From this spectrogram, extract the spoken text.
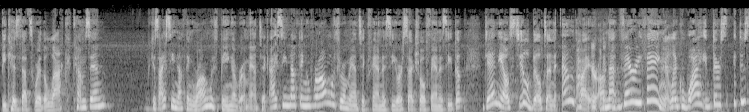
because that's where the lack comes in because I see nothing wrong with being a romantic. I see nothing wrong with romantic fantasy or sexual fantasy. The, Danielle Steel built an empire on that very thing. Like, why? There's there's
